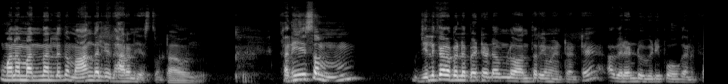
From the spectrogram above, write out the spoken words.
మనం అందరం లేదా మాంగళ్య ధారణ చేస్తుంటాం కనీసం జీలకర్ర బెల్లం పెట్టడంలో అంతర్యం ఏంటంటే అవి రెండు విడిపోవు గనుక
